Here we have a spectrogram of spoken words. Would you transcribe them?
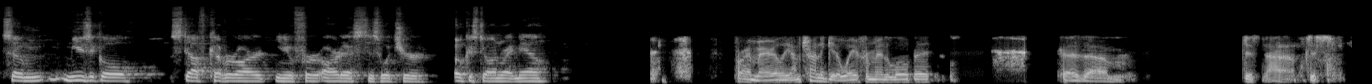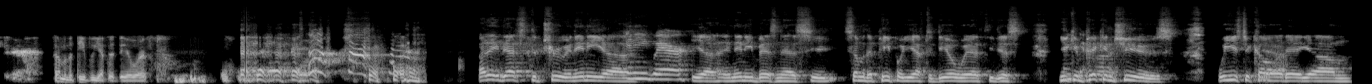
so musical stuff, cover art, you know, for artists is what you're focused on right now. Primarily, I'm trying to get away from it a little bit because um, just I don't know, just some of the people you have to deal with. I think that's the true in any uh, anywhere. Yeah, in any business, you, some of the people you have to deal with, you just you can pick and choose. We used to call yeah. it a, um,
